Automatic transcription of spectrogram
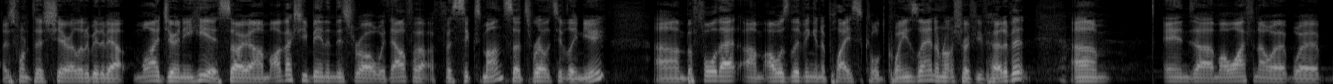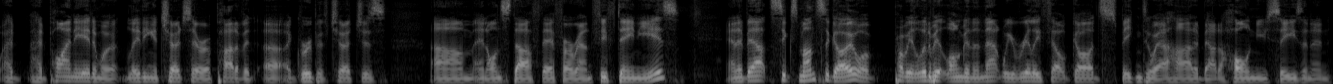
I just wanted to share a little bit about my journey here. So um, I've actually been in this role with Alpha for six months, so it's relatively new. Um, before that, um, I was living in a place called Queensland. I'm not sure if you've heard of it. Um, and uh, my wife and I were, were, had, had pioneered and were leading a church there, a part of a, a group of churches, um, and on staff there for around 15 years. And about six months ago, or probably a little bit longer than that, we really felt God speaking to our heart about a whole new season. And,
